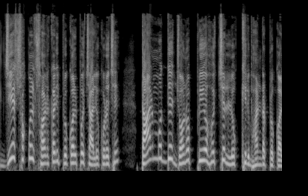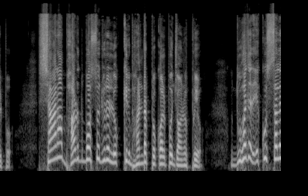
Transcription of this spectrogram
যে সকল সরকারি প্রকল্প চালু করেছে, তার মধ্যে জনপ্রিয় হচ্ছে লক্ষ্মীর ভাণ্ডার প্রকল্প। সারা ভারতবর্ষ জুড়ে লক্ষ্মীর ভাণ্ডার প্রকল্প জনপ্রিয়। দু হাজার একুশ সালে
